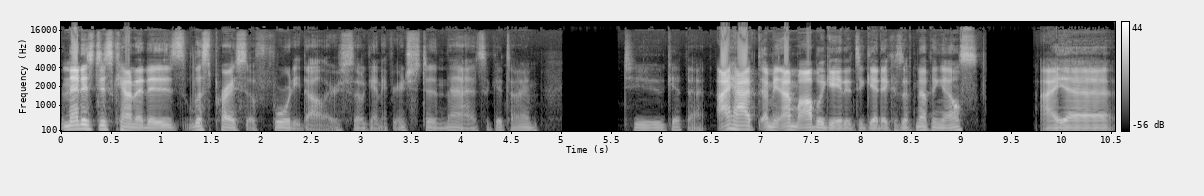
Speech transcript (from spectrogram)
And that is discounted. It is list price of $40. So again, if you're interested in that, it's a good time to get that. I have I mean, I'm obligated to get it because if nothing else, I uh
